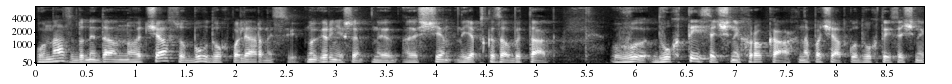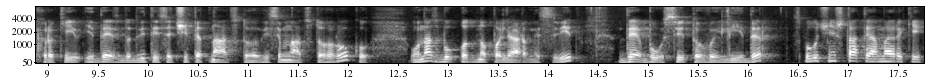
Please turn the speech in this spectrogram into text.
У нас до недавнього часу був двохполярний світ. Ну, вірніше, е, е, ще я б сказав би так. В 2000-х роках, на початку 2000-х років і десь до 2015-2018 року, у нас був однополярний світ, де був світовий лідер Сполучені Штати Америки,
